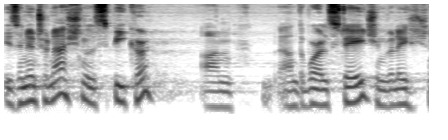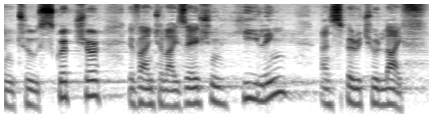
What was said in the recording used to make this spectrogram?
is an international speaker on, on the world stage in relation to scripture, evangelization, healing, and spiritual life.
